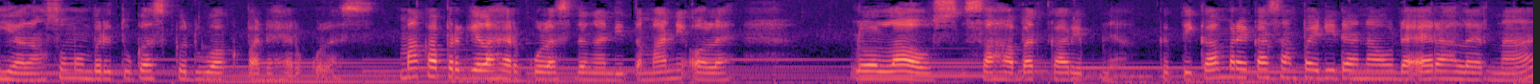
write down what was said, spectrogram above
Ia langsung memberi tugas kedua kepada Hercules. Maka pergilah Hercules dengan ditemani oleh Lolaus, sahabat karibnya. Ketika mereka sampai di danau daerah Lerna,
